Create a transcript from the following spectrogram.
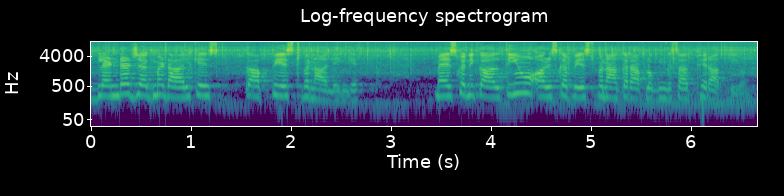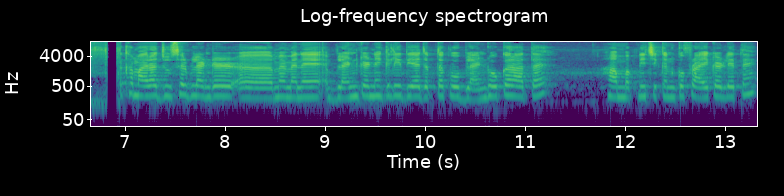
ब्लेंडर जग में डाल के इसका पेस्ट बना लेंगे। मैं इसको निकालती हूँ और इसका पेस्ट बनाकर आप लोगों के साथ फिर आती हूँ। तक हमारा जूसर ब्लेंडर में, मैंने ब्लेंड करने के लिए दिया जब तक वो ब्लेंड होकर आता है, हम अपनी चिकन को फ्राई कर लेते हैं।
